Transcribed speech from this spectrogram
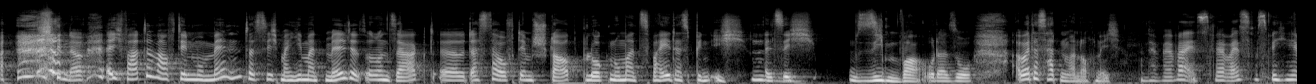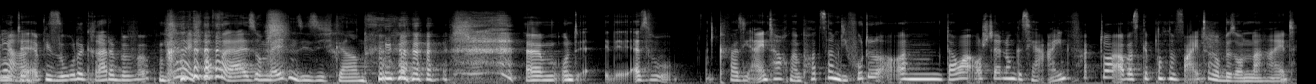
genau. Ich warte mal auf den Moment, dass sich mal jemand meldet und sagt, äh, dass da auf dem Startblock Nummer zwei, das bin ich, mhm. als ich sieben war oder so. Aber das hatten wir noch nicht. Ja, wer weiß, wer weiß, was wir hier ja. mit der Episode gerade bewirken. Ja, ich hoffe, also melden Sie sich gern. ähm, und äh, also quasi eintauchen in Potsdam. Die Fotodauerausstellung ist ja ein Faktor, aber es gibt noch eine weitere Besonderheit.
